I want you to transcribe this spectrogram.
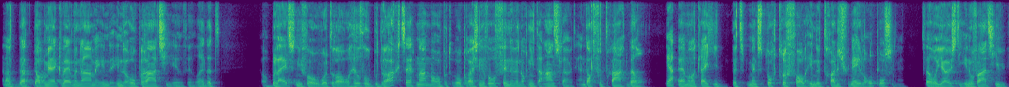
En dat, dat, dat merken wij met name in de, in de operatie heel veel. Hè? Dat, op beleidsniveau wordt er al heel veel bedacht, zeg maar, maar op het operatieniveau vinden we nog niet de aansluiting. En dat vertraagt wel. Ja. Hè? Want dan krijg je dat mensen toch terugvallen in de traditionele oplossingen. Terwijl we juist die innovatie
